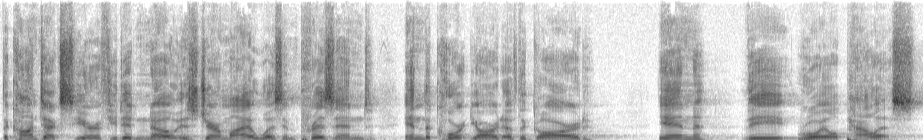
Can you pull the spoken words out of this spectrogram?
The context here, if you didn't know, is Jeremiah was imprisoned in the courtyard of the guard in the royal palace.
